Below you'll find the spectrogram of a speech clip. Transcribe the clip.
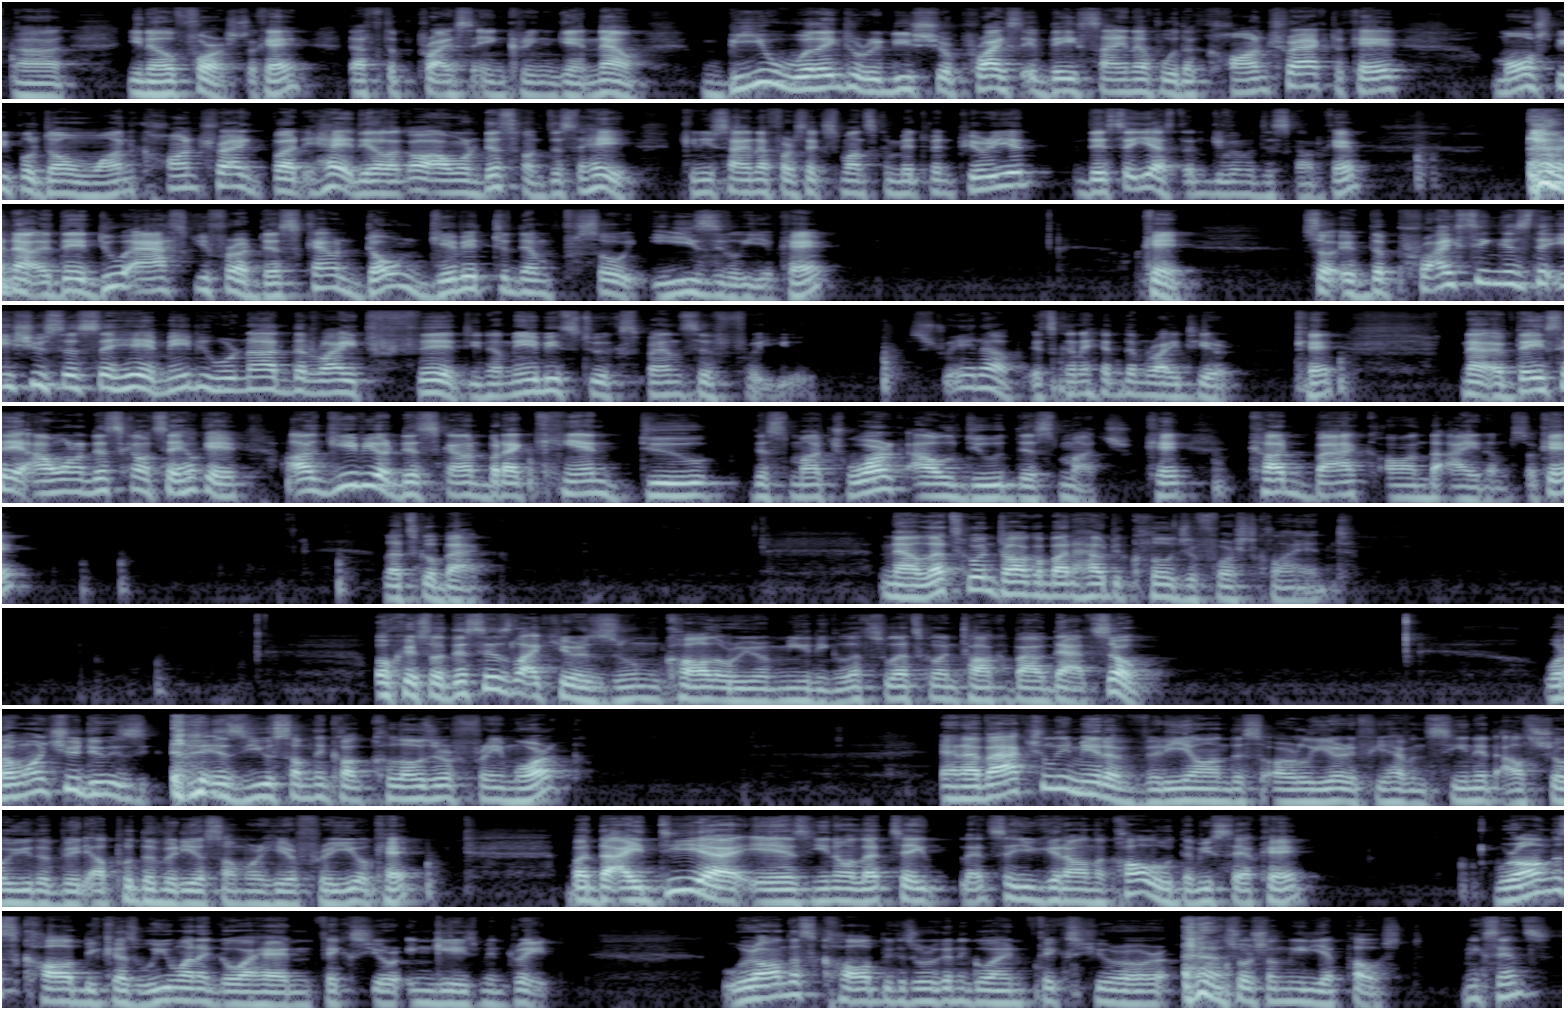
uh, you know, first, okay? That's the price anchoring again. Now, be willing to reduce your price if they sign up with a contract, okay? Most people don't want contract, but hey, they're like, oh, I want discount. Just say, hey, can you sign up for six months commitment period? they say yes, then give them a discount, okay? now, if they do ask you for a discount, don't give it to them so easily, okay? Okay, so if the pricing is the issue, so say, hey, maybe we're not the right fit. You know, maybe it's too expensive for you. Straight up, it's gonna hit them right here. Okay. Now, if they say I want a discount, say, okay, I'll give you a discount, but I can't do this much work. I'll do this much. Okay. Cut back on the items. Okay. Let's go back. Now let's go and talk about how to close your first client. Okay, so this is like your Zoom call or your meeting. Let's let's go and talk about that. So what I want you to do is is use something called closer framework. And I've actually made a video on this earlier. If you haven't seen it, I'll show you the video. I'll put the video somewhere here for you, okay? But the idea is, you know, let's say let's say you get on the call with them. You say, okay, we're on this call because we want to go ahead and fix your engagement rate. We're on this call because we're going to go ahead and fix your social media post. Make sense?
